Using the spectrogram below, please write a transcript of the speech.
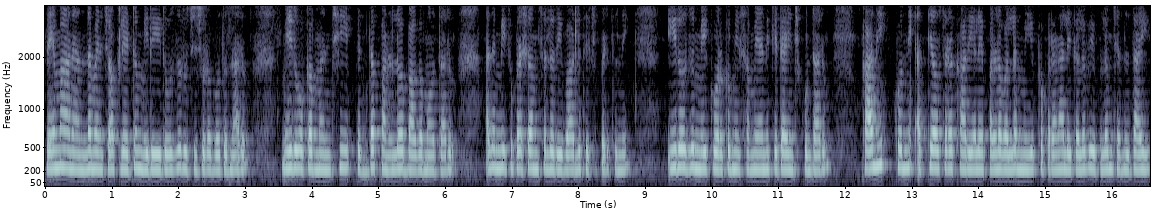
ప్రేమ అనే అందమైన చాక్లెట్ను మీరు ఈరోజు రుచి చూడబోతున్నారు. మీరు ఒక మంచి పెద్ద పనిలో భాగమవుతారు. అది మీకు ప్రశంసలు రివార్డులు తెచ్చిపెడుతుంది. ఈరోజు మీ కొరకు మీ సమయాన్ని కేటాయించుకుంటారు. కానీ కొన్ని అత్యవసర కార్యాలయ పనుల వల్ల మీ యొక్క ప్రణాళికలు విఫలం చెందుతాయి.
